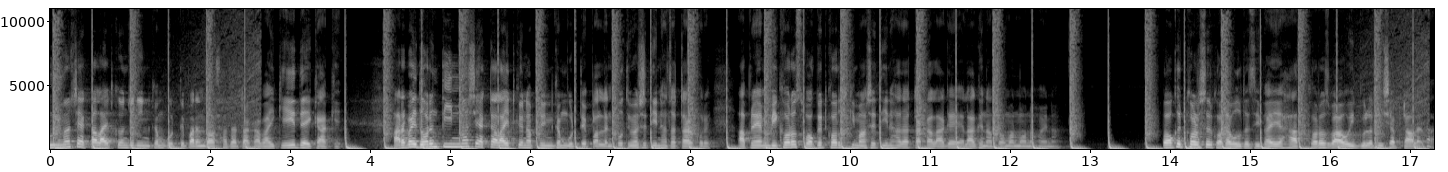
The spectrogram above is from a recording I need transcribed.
দুই মাসে একটা লাইট কয়েন যদি ইনকাম করতে পারেন দশ হাজার টাকা, ভাই কে দেয় কাকে? আর ভাই ধরেন তিন মাসে একটা লাইট কয়েন আপনি ইনকাম করতে পারলেন, প্রতি মাসে তিন হাজার টাকা করে। আপনি এমবি খরচ পকেট খরচ কি মাসে তিন হাজার টাকা লাগে? লাগে না তো আমার মনে হয় না। পকেট খরচের কথা বলতেছি ভাই, হাত খরচ বা ওইগুলোর হিসাবটা আলাদা।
